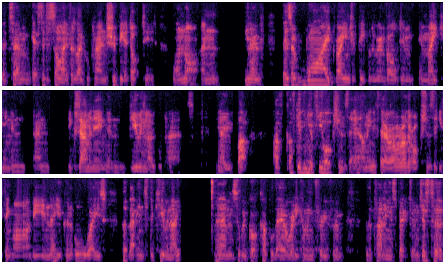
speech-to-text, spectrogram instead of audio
that um, gets to decide if a local plan should be adopted or not? And you know, there's a wide range of people who are involved in in making and and examining and viewing local plans you know, but I've, I've given you a few options there. I mean, if there are other options that you think might be in there, you can always put that into the Q&A. Um, so we've got a couple there already coming through from the planning inspector. And just to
